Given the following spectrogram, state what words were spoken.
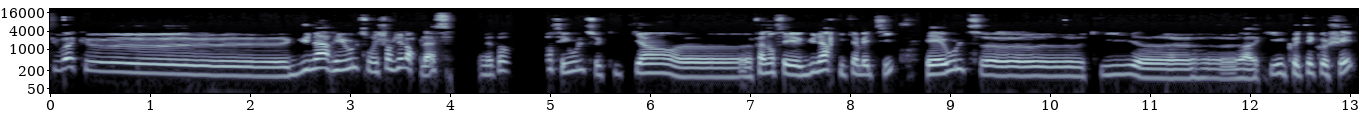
tu vois que Gunnar et Hultz ont échangé leur place. Maintenant, c'est Hultz qui tient, euh, enfin non, c'est Gunnar qui tient Betsy, et Hultz euh, qui, euh, qui est côté cocher.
